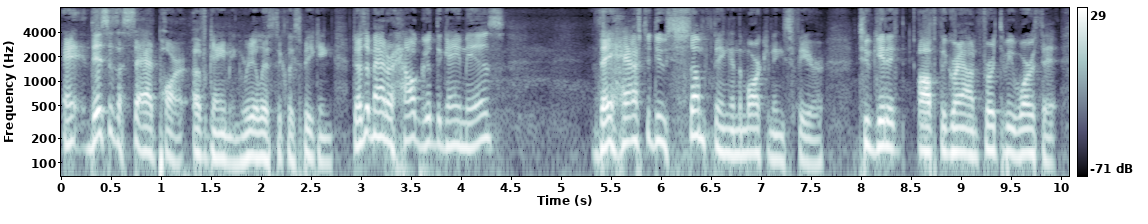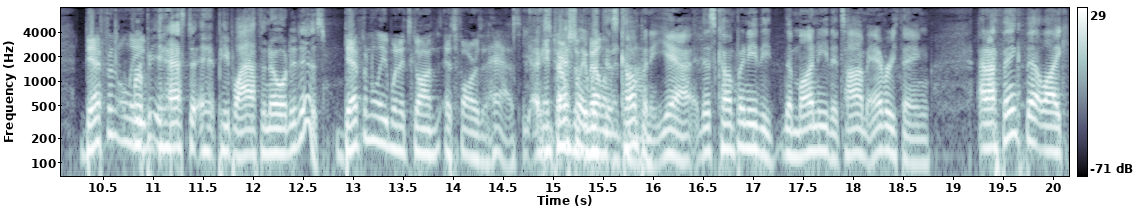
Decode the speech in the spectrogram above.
it- this is a sad part of gaming, realistically speaking. Doesn't matter how good the game is, they have to do something in the marketing sphere to get it off the ground for it to be worth it. Definitely, It has to. Eh, people have to know what it is. definitely when it's gone as far as it has, of especially with this development time. company. Yeah, this company, the the money, the time, everything. And I think that like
